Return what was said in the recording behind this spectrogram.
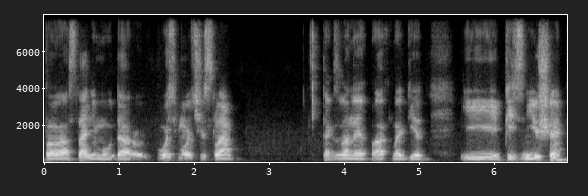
по останньому удару 8 числа так званий Ахмадіт і пізніше.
